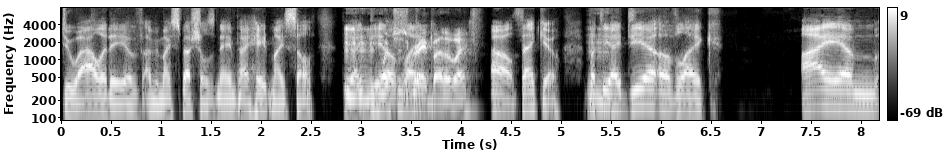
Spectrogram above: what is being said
Duality of I mean my special is named I hate myself. The mm-hmm. idea which is like, great by the way. Oh, thank you. But mm-hmm. the idea of like I am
